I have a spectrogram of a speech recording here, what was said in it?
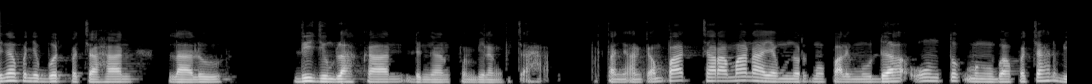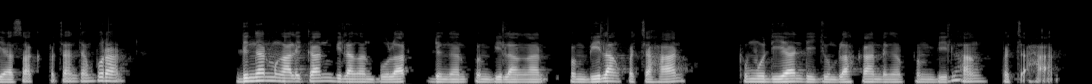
dengan penyebut pecahan lalu dijumlahkan dengan pembilang pecahan. Pertanyaan keempat, cara mana yang menurutmu paling mudah untuk mengubah pecahan biasa ke pecahan campuran? Dengan mengalihkan bilangan bulat dengan pembilangan pembilang pecahan, kemudian dijumlahkan dengan pembilang pecahan.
